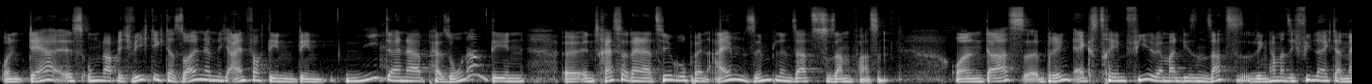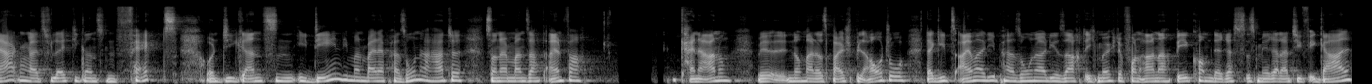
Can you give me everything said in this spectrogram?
Und der ist unglaublich wichtig. Das soll nämlich einfach den, den Need deiner Persona, den äh, Interesse deiner Zielgruppe in einem simplen Satz zusammenfassen. Und das äh, bringt extrem viel, wenn man diesen Satz, den kann man sich viel leichter merken als vielleicht die ganzen Facts und die ganzen Ideen, die man bei der Persona hatte, sondern man sagt einfach, keine Ahnung, nochmal das Beispiel Auto, da gibt es einmal die Persona, die sagt, ich möchte von A nach B kommen, der Rest ist mir relativ egal,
